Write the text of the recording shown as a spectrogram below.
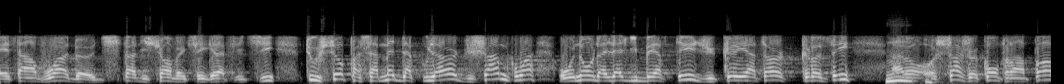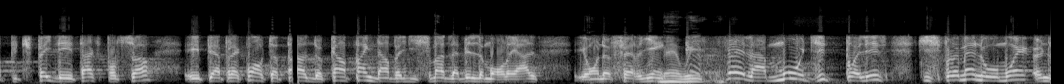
est en voie de disparition avec ses graffitis. Tout ça parce que ça met de la couleur, du charme, quoi, au nom de la liberté du créateur crotté. Hmm. Alors, ça, je comprends pas, puis tu payes des taxes pour ça, et puis après quoi, on te parle de campagne d'embellissement de la ville de Montréal et on ne fait rien. Ben oui. fait la maudite police qui se promène au moins une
